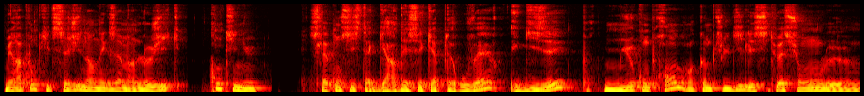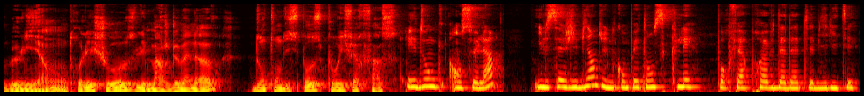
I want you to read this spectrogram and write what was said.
mais rappelons qu'il s'agit d'un examen logique continu. Cela consiste à garder ses capteurs ouverts, aiguisés, pour mieux comprendre, comme tu le dis, les situations, le, le lien entre les choses, les marges de manœuvre dont on dispose pour y faire face. Et donc, en cela, il s'agit bien d'une compétence clé pour faire preuve d'adaptabilité.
